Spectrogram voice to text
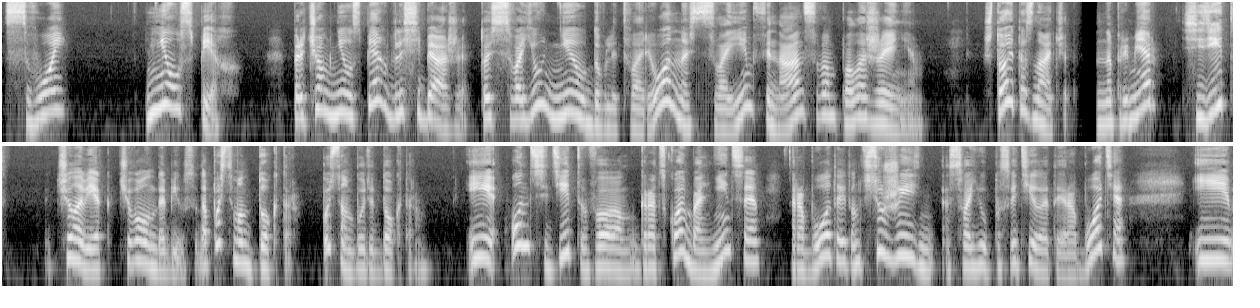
свой неуспех – причем не успех для себя же, то есть свою неудовлетворенность своим финансовым положением. Что это значит? Например, сидит человек, чего он добился? Допустим, он доктор, пусть он будет доктором. И он сидит в городской больнице, работает, он всю жизнь свою посвятил этой работе, и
